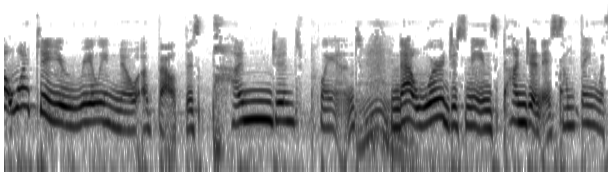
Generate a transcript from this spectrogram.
But what do you really know about this pungent plant? Mm. And that word just means pungent is something with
